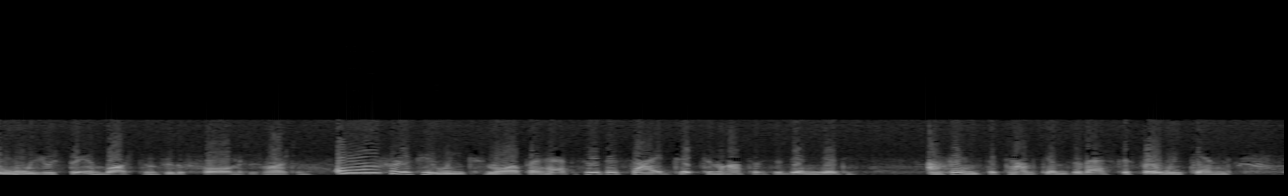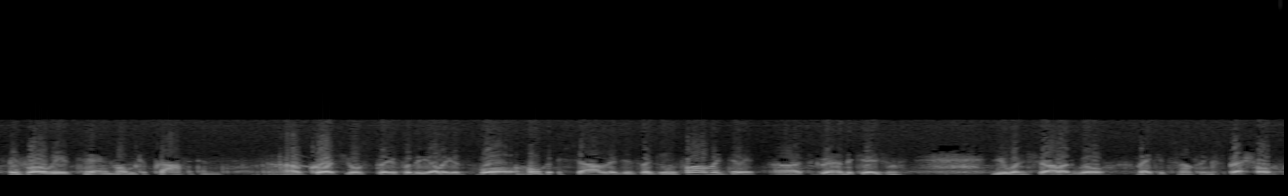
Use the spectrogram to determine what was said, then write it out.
Will you stay in Boston through the fall, Mrs. Marsden? Oh, for a few weeks more, perhaps, with a side trip to Martha's Vineyard. Our friends, the Tompkins, have asked us for a weekend before we return home to Providence. Uh, of course, you'll stay for the Elliott's ball. Oh, Charlotte is looking forward to it. Uh, it's a grand occasion. You and Charlotte will make it something special.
